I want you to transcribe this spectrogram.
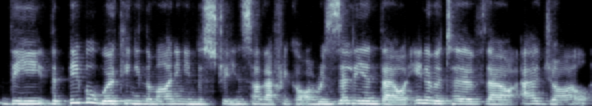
the, the people working in the mining industry in South Africa are resilient, they are innovative, they are agile,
